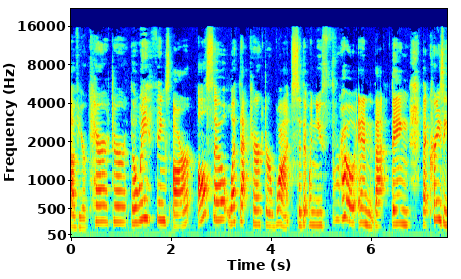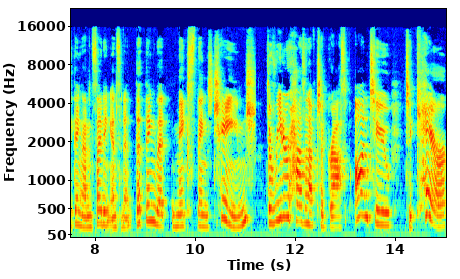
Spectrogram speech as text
of your character, the way things are, also what that character wants, so that when you throw in that thing, that crazy thing, that inciting incident, the thing that makes things change, the reader has enough to grasp onto to care,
